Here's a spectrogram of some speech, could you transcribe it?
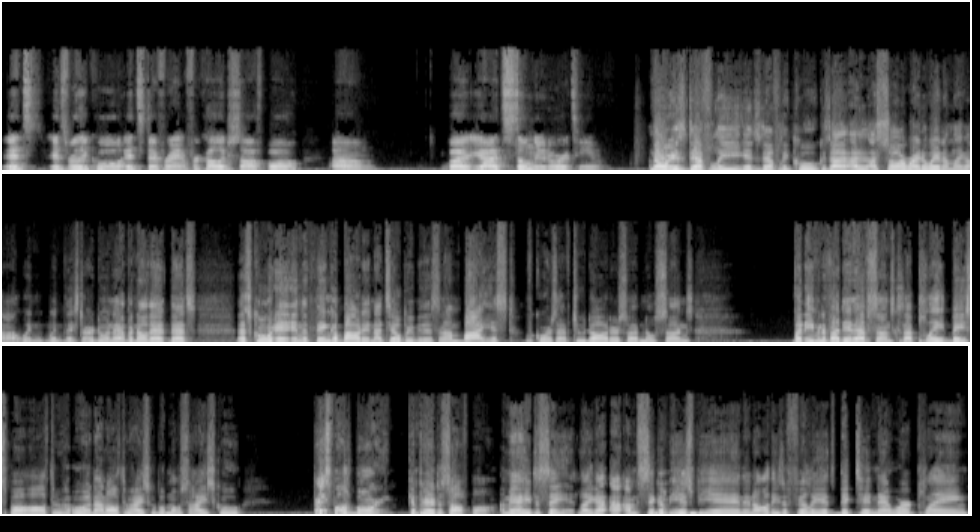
It's it's really cool. It's different for college softball, um, but yeah, it's still new to our team. No, it's definitely it's definitely cool because I, I, I saw it right away and I'm like, oh, when when did they start doing that? But no, that that's that's cool. And, and, the thing about it, and I tell people this, and I'm biased. Of course, I have two daughters, so I have no sons. But even if I did have sons, because I played baseball all through, well, not all through high school, but most of high school, baseball is boring compared to softball. I mean, I hate to say it. Like, I, I'm sick of ESPN and all these affiliates, Big Ten Network playing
